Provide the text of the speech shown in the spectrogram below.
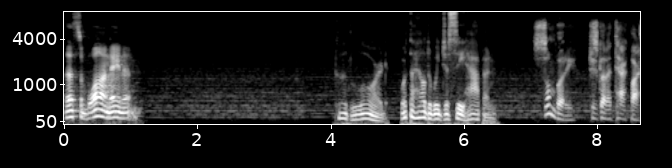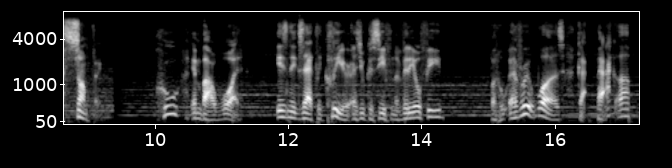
That's the blonde, ain't it? Good lord. What the hell did we just see happen? Somebody just got attacked by something. Who and by what isn't exactly clear as you can see from the video feed, but whoever it was got back up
